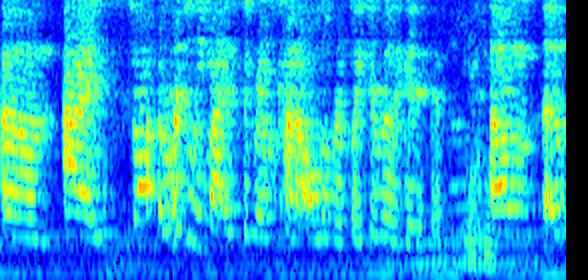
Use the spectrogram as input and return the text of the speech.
Um, I saw originally my Instagram was kind of all over the place. You're really good at this. Um, uh,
